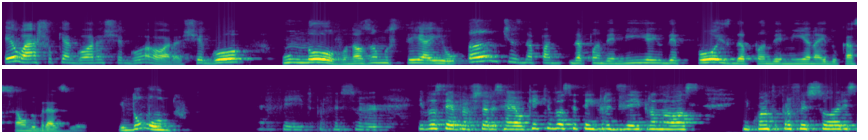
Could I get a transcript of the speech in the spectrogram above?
Eu acho que agora chegou a hora, chegou um novo, nós vamos ter aí o antes da, da pandemia e o depois da pandemia na educação do Brasil e do mundo. Perfeito, professor. E você, professor Israel, o que, que você tem para dizer para nós enquanto professores,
